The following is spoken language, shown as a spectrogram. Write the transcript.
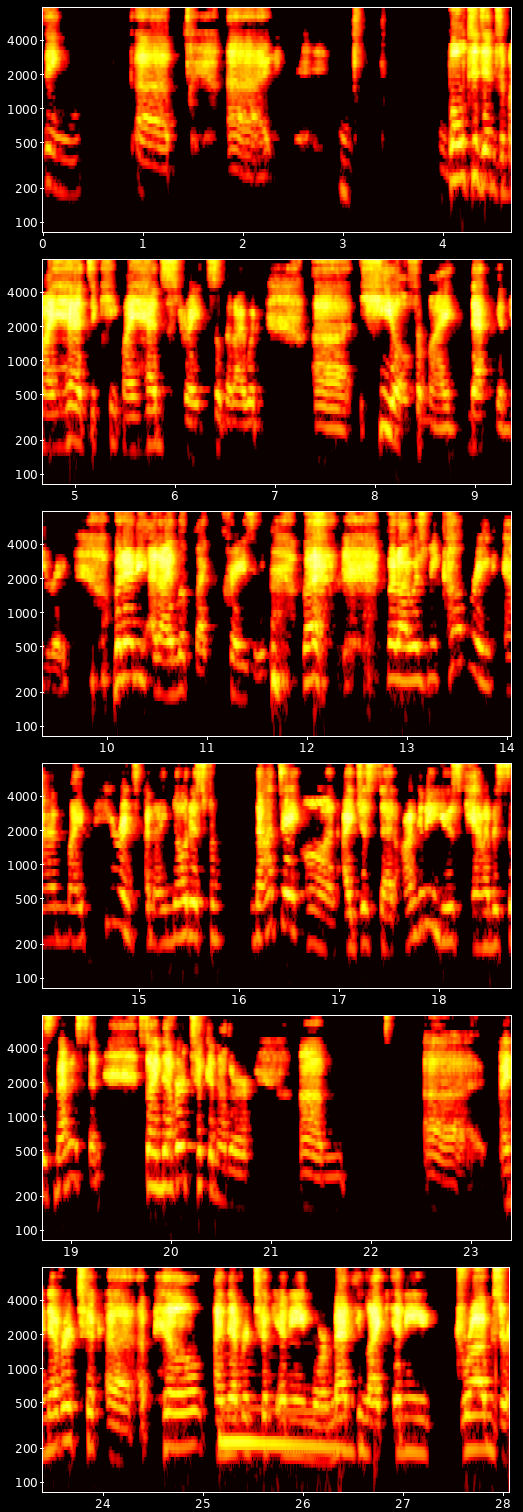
thing uh, uh, bolted into my head to keep my head straight so that I would uh, heal from my neck injury. But any, and I looked like crazy. But but I was recovering, and my parents and I noticed from that day on, I just said I'm going to use cannabis as medicine. So I never took another. Um, uh, I never took a, a pill. I never mm. took any more mm. med, like any drugs or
